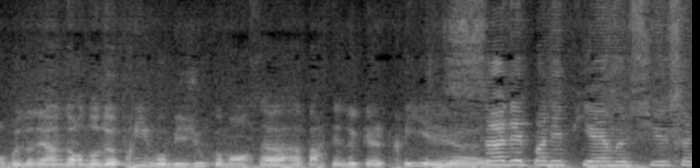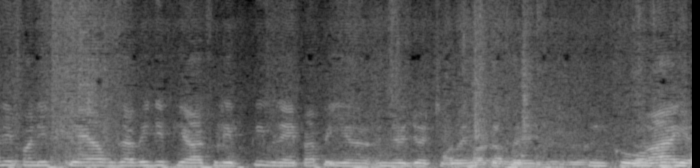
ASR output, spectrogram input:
on peut donner un ordre de prix. Vos bijoux commencent à, à partir de quel prix et, euh, Ça dépend des pierres, monsieur, ça dépend des pierres. Vous avez des pierres à tous les prix, vous n'avez pas payé un- une de tigre, une, une corail.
